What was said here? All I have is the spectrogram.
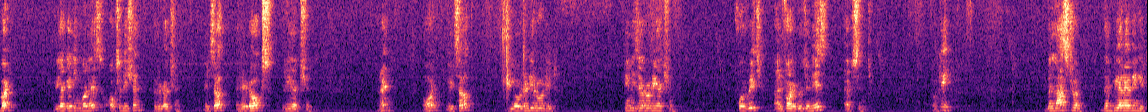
but we are getting one as oxidation reduction. It's a redox reaction right or it's a we already wrote it Cannizzaro reaction for which alpha hydrogen is absent. Okay. The last one that we are having it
